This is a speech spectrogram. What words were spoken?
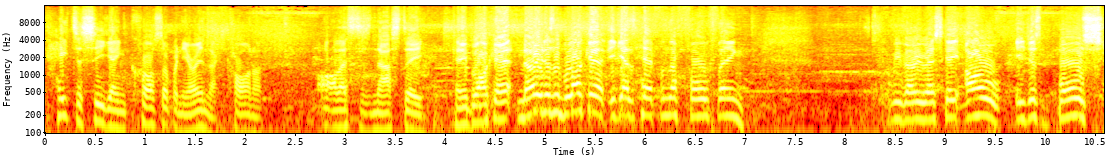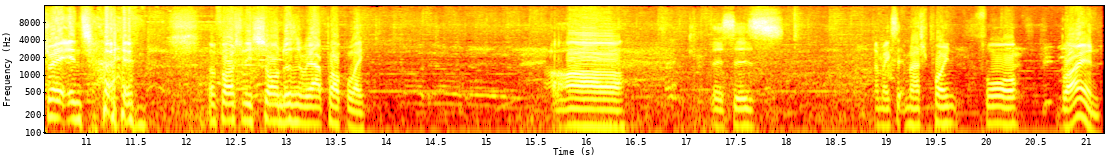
hate to see getting crossed up when you're in that corner. Oh, this is nasty. Can he block it? No, he doesn't block it. He gets hit from the full thing. Be very risky. Oh, he just balls straight into him. Unfortunately, Sean doesn't react properly. Oh, this is that makes it match point for Brian.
